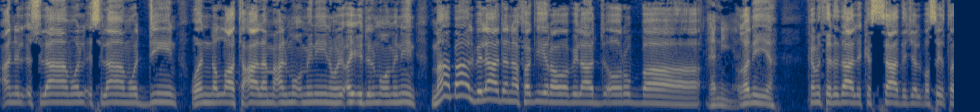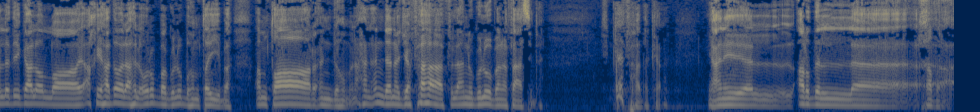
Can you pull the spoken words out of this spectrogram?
عن الإسلام والإسلام والدين وأن الله تعالى مع المؤمنين ويؤيد المؤمنين. ما بال بلادنا فقيرة وبلاد أوروبا غنية. غنية. كمثل ذلك الساذج البسيط الذي قال الله يا أخي هذول أهل أوروبا قلوبهم طيبة أمطار عندهم نحن عندنا جفاف لأن قلوبنا فاسدة. كيف هذا كلام؟ يعني الأرض الخضراء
